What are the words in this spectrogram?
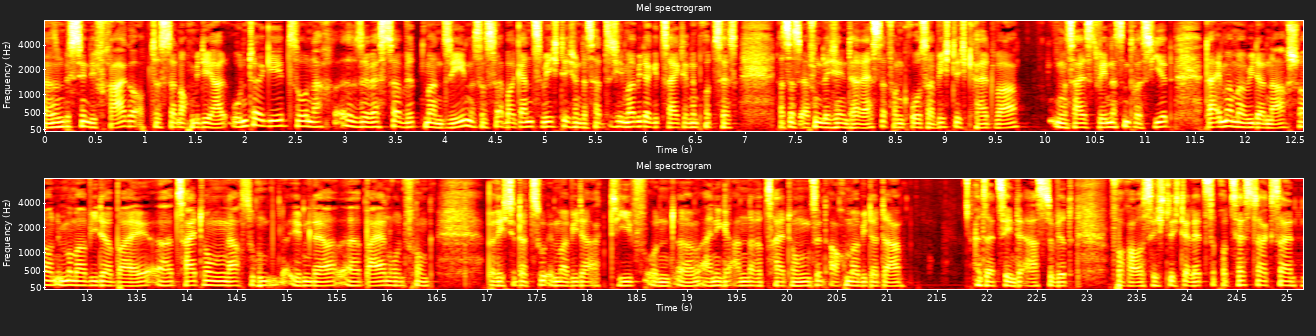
Das ist ein bisschen die Frage, ob das dann auch medial untergeht, so nach äh, Silvester wird man sehen. Es ist aber ganz wichtig und das hat sich immer wieder gezeigt in dem Prozess, dass das öffentliche Interesse von großer Wichtigkeit war. Das heißt, wen das interessiert, da immer mal wieder nachschauen, immer mal wieder bei äh, Zeitungen nachsuchen. Eben der äh, Bayern-Rundfunk berichtet dazu immer wieder aktiv und äh, einige andere Zeitungen sind auch immer wieder da. Also der zehnte erste wird voraussichtlich der letzte Prozesstag sein.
